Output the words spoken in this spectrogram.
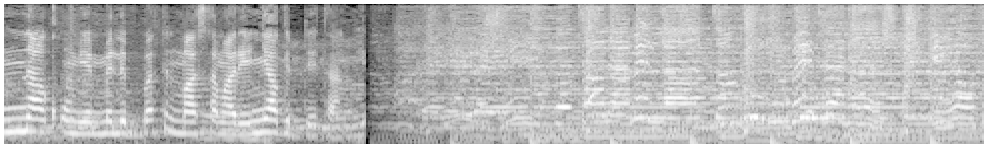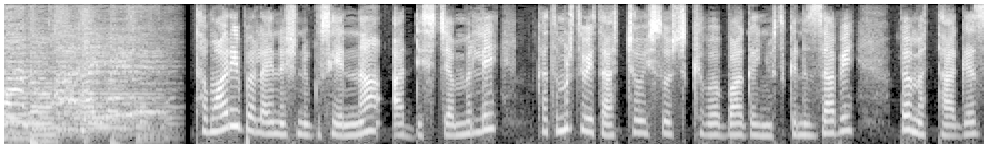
እናቁም የሚልበትን ማስተማር የእኛ ግዴታ ነው። ተማሪ በላይነሽ ንጉሴና አዲስ ጀምሌ ከትምህርት ቤታቸው የሴቶች ክበብ ባገኙት ግንዛቤ በመታገዝ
